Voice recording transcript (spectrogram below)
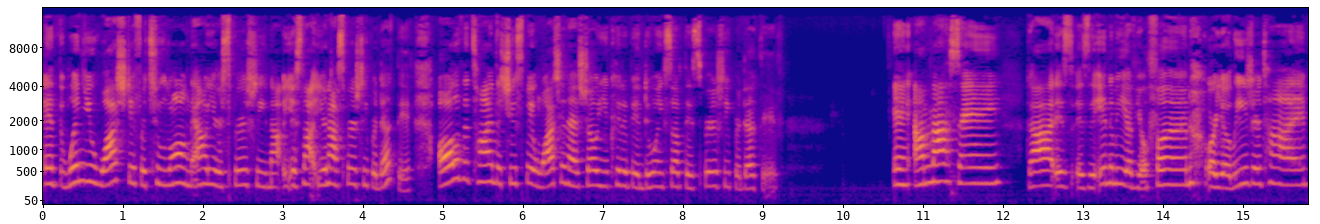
And when you watched it for too long now you're spiritually not it's not you're not spiritually productive. All of the time that you spent watching that show you could have been doing something spiritually productive. And i'm not saying god is is the enemy of your fun or your leisure time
